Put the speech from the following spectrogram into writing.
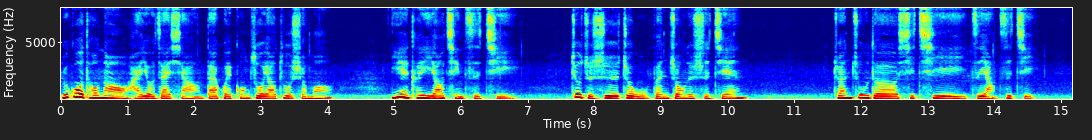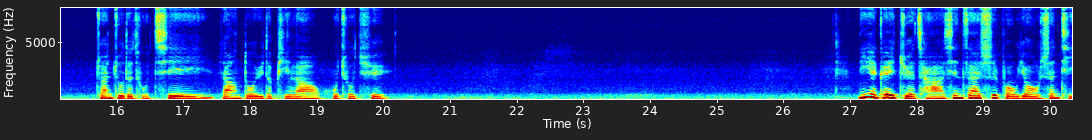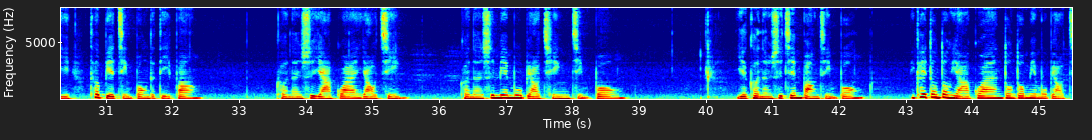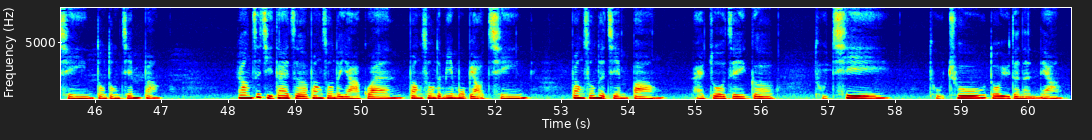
如果头脑还有在想待会工作要做什么，你也可以邀请自己，就只是这五分钟的时间，专注的吸气，滋养自己；专注的吐气，让多余的疲劳呼出去。你也可以觉察现在是否有身体特别紧绷的地方，可能是牙关咬紧，可能是面部表情紧绷，也可能是肩膀紧绷。你可以动动牙关，动动面部表情，动动肩膀，让自己带着放松的牙关、放松的面部表情、放松的肩膀来做这个。吐气，吐出多余的能量；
